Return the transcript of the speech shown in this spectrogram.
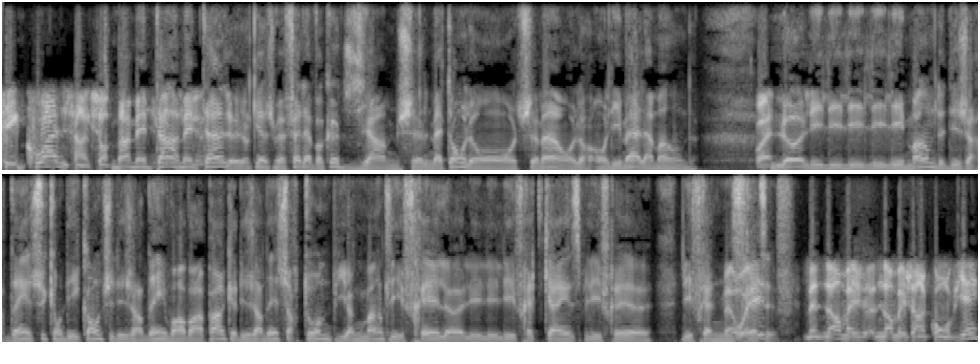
c'est quoi une sanction? Mais en même temps, en même temps, je me fais l'avocat du diable, Michel. Mettons, là, on, justement, on, on les met à l'amende. Là, les, les, les, les, membres de Desjardins, ceux qui ont des comptes chez Desjardins, ils vont avoir peur que Desjardins se retournent puis augmentent les frais, là, les, les, les frais de caisse puis les frais, euh, les frais ben administratifs. mais non, mais non, mais j'en conviens.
